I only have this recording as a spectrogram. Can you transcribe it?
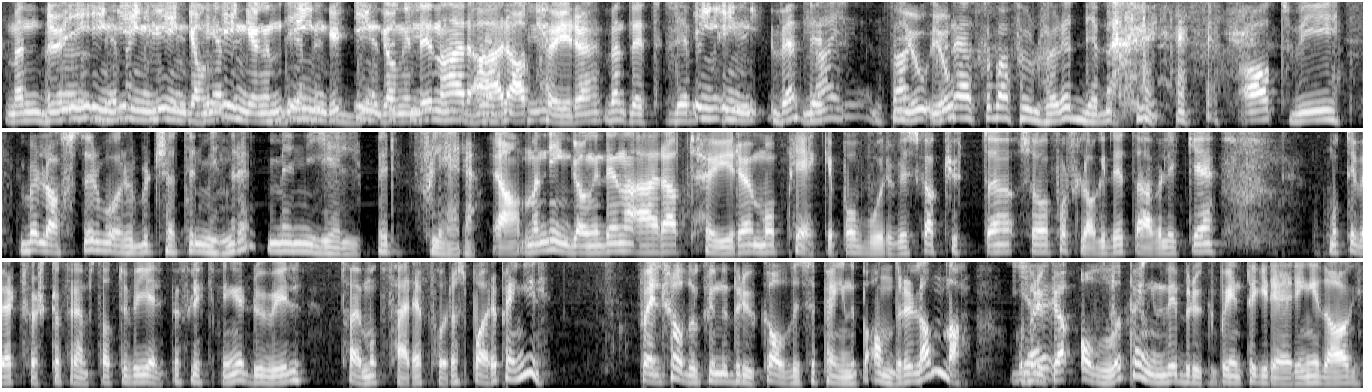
Men du, inngangen din her er at Høyre Vent litt. Vent litt. Jo. Jeg skal bare fullføre. Det betyr at vi belaster våre budsjetter mindre, men hjelper flere. Ja, Men inngangen din er at Høyre må peke på hvor vi skal kutte. Så forslaget ditt er vel ikke motivert først og fremst at du vil hjelpe flyktninger, du vil ta imot færre for å spare penger? For Ellers hadde du kunnet bruke alle disse pengene på andre land. da, Og bruke alle pengene vi bruker på integrering i dag,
